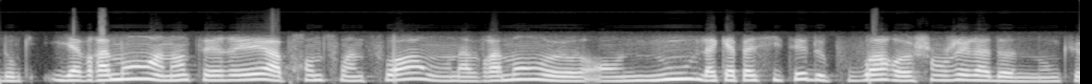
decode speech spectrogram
donc il y a vraiment un intérêt à prendre soin de soi. On a vraiment en nous la capacité de pouvoir changer la donne. Donc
